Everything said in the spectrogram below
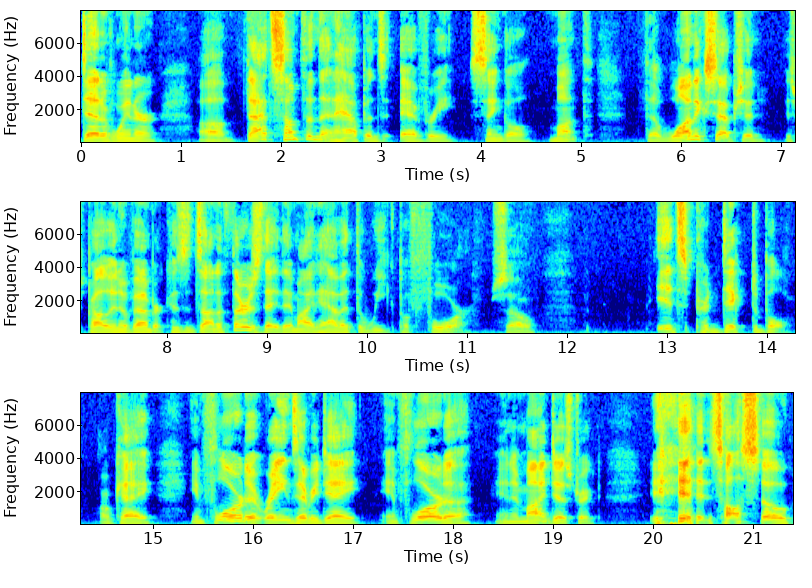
dead of winter. Uh, that's something that happens every single month. The one exception is probably November because it's on a Thursday. They might have it the week before. So it's predictable, okay? In Florida, it rains every day. In Florida, and in my district, it's also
